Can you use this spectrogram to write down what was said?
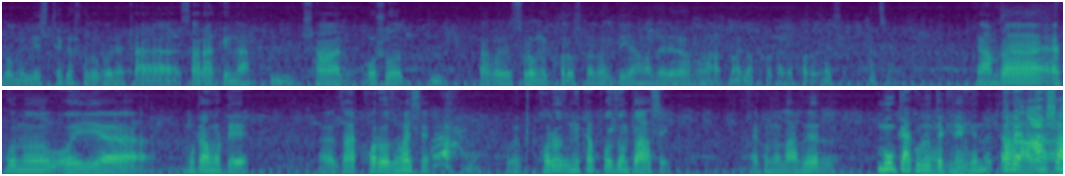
জমি লিজ থেকে শুরু করে চারা কিনা সার ওষুধ তারপরে শ্রমিক খরচ টরচ দিয়ে আমাদের এরকম আট নয় লক্ষ টাকা খরচ হয়েছে। আচ্ছা। তা আমরা এখনও ওই মোটামুটি যা খরচ হয়েছে ওই খরচ মেকআপ পর্যন্ত আছে। এখনও লাভের মুখ এখনও দেখেনি। তবে আশা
